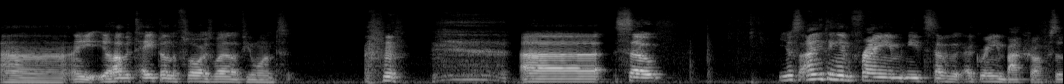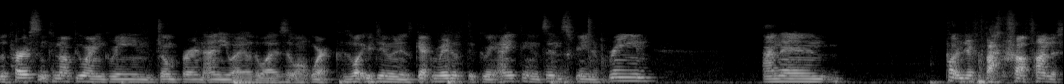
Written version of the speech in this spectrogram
Uh, and you'll have it taped on the floor as well if you want. uh, so, just anything in frame needs to have a, green backdrop. So the person cannot be wearing green jumper in any way, otherwise it won't work. Because what you're doing is getting rid of the green, anything that's in the screen of green, and then putting different backdrop on it.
